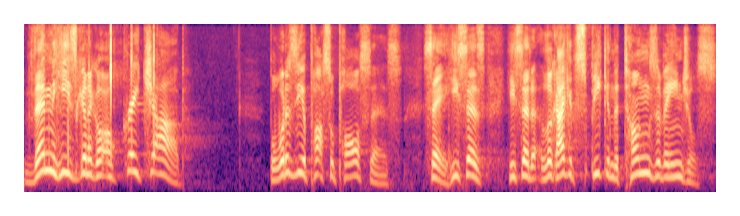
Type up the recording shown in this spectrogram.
then He's going to go, oh, great job. But what does the Apostle Paul says? Say, he says, he said, look, I could speak in the tongues of angels,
